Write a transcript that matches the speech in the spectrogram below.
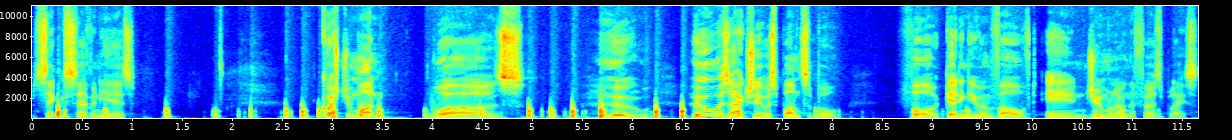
six, seven years. Question one was who? Who was actually responsible for getting you involved in Joomla in the first place?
